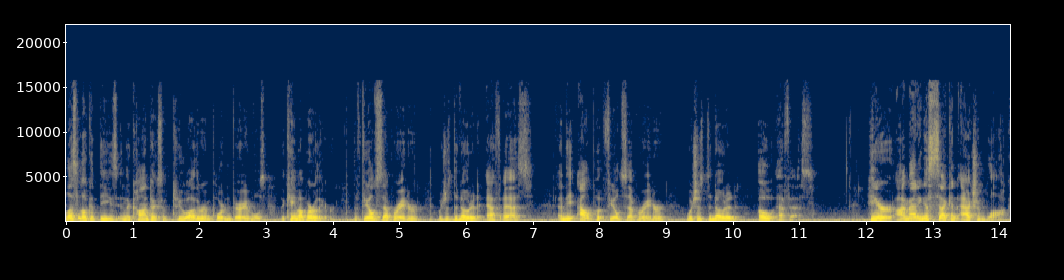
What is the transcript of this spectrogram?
Let's look at these in the context of two other important variables that came up earlier, the field separator, which is denoted fs, and the output field separator, which is denoted OFS. Here, I'm adding a second action block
